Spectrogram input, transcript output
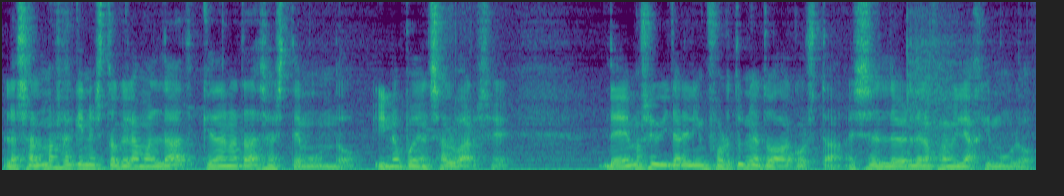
Las almas a quienes toque la maldad quedan atadas a este mundo y no pueden salvarse. Debemos evitar el infortunio a toda costa. Ese es el deber de la familia Jimuro.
